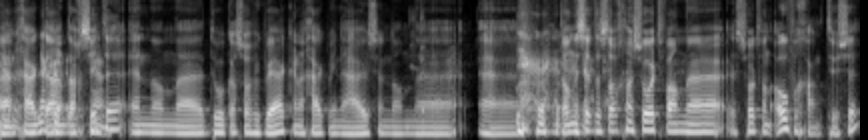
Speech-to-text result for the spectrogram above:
Ja, ga ik daar een dag ja. zitten. En dan eh, doe ik alsof ik werk. En dan ga ik weer naar huis. En dan, dan is het dus toch een soort van, eh, een soort van overgang tussen.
